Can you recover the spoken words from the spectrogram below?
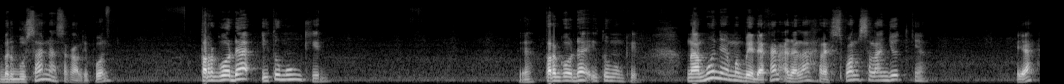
berbusana sekalipun, tergoda itu mungkin. Ya, tergoda itu mungkin. Namun yang membedakan adalah respon selanjutnya. Ya.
